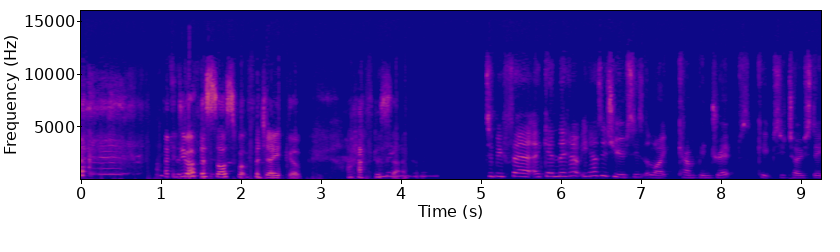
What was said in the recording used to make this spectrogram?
I do have a soft spot for Jacob. I have to I say. mean, to be fair, again, they have he has his uses like camping trips, keeps you toasty.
